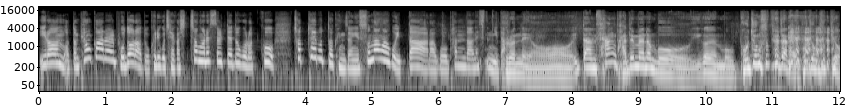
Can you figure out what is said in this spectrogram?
이런 어떤 평가를 보더라도 그리고 제가 시청을 했을 때도 그렇고 첫 회부터 굉장히 순항하고 있다라고 판단했습니다. 그렇네요. 일단 상 받으면은 뭐 이건 뭐 보증 수표잖아요. 보증 수표.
